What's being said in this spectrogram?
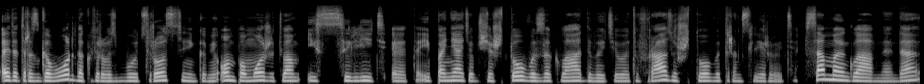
этот разговор, да, который у вас будет с родственниками, он поможет вам исцелить это и понять вообще, что вы закладываете в эту фразу, что вы транслируете. Самое главное, да,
